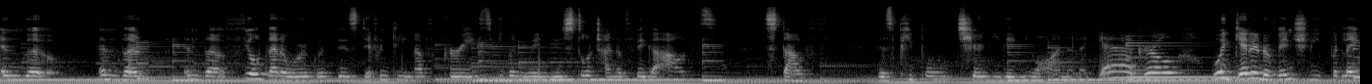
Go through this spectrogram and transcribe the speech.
in the in the in the field that I work with there's definitely enough grace even when you're still trying to figure out stuff there's people cheerleading you on and like yeah girl we'll get it eventually but like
